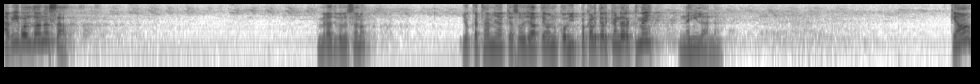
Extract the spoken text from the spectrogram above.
अभी बोल दो ना साहब। यमराज बोले, सुनो, जो कथा में आके सो जाते हैं, उनको भी पकड़ कर कंडरक में नहीं लाना। क्यों?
